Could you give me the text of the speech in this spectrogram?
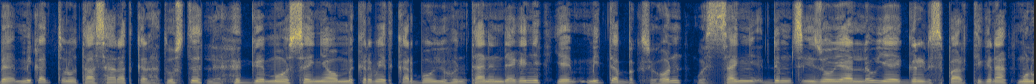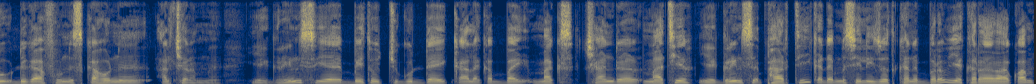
በሚቀጥሉት 14 ቀናት ውስጥ ለሕግ መወሰኛው ምክር ቤት ቀርቦ ይሁንታን እንዲያገኝ የሚጠበቅ ሲሆን ወሳኝ ድምፅ ይዞ ያለው የግሪንስ ፓርቲ ግና ሙሉ ድጋፉን እስካሁን አልቸረም። የግሪንስ የቤቶች ጉዳይ ቃል አቀባይ ማክስ ቻንደር ማቲር የግሪንስ ፓርቲ ቀደም ሲል ይዞት ከነበረው የከረረ አቋም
